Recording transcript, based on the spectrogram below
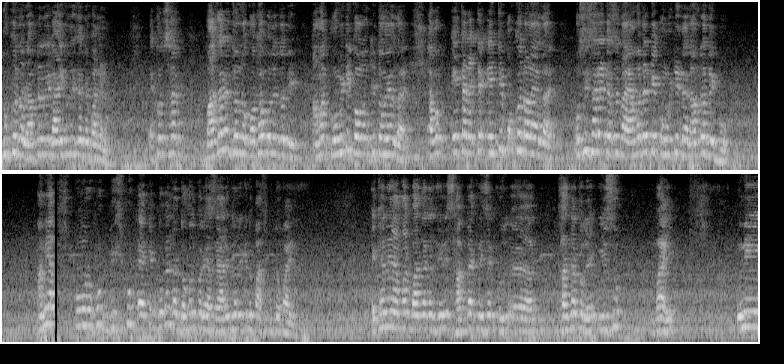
দুঃখজনক, আপনাদের গাড়িগুলি যেতে পারে না। এখন স্যার, বাজারের জন্য কথা বলে যদি আমার কমিটি কলঙ্কিত হয়ে যায় এবং এটার একটা এন্ট্রি পক্ষ দাঁড়ায় যায় ওসি স্যারের কাছে যায় আমাদেরকে কমিটি দেন, আমরা দেখব। আমি পনেরো ফুট, বিশ ফুট, এক এক দোকানদার দখল করে আছে আরেকজনে কিন্তু পাঁচ ফুটও পায় না। এখানে আমার বাজারে যিনি নিচে খু- খাজনা তোলে, ইউসুফ ভাই, উনি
